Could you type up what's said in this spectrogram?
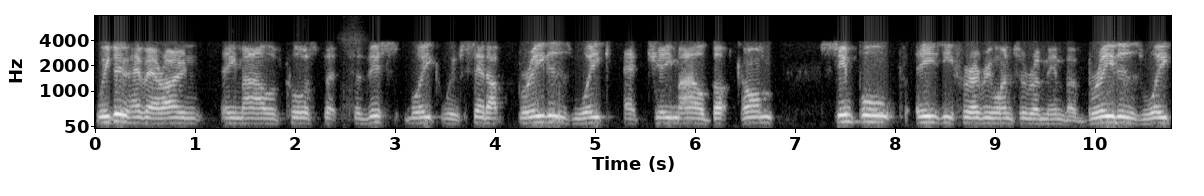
We do have our own email, of course, but for this week we've set up breedersweek at gmail.com. Simple, easy for everyone to remember. Breedersweek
